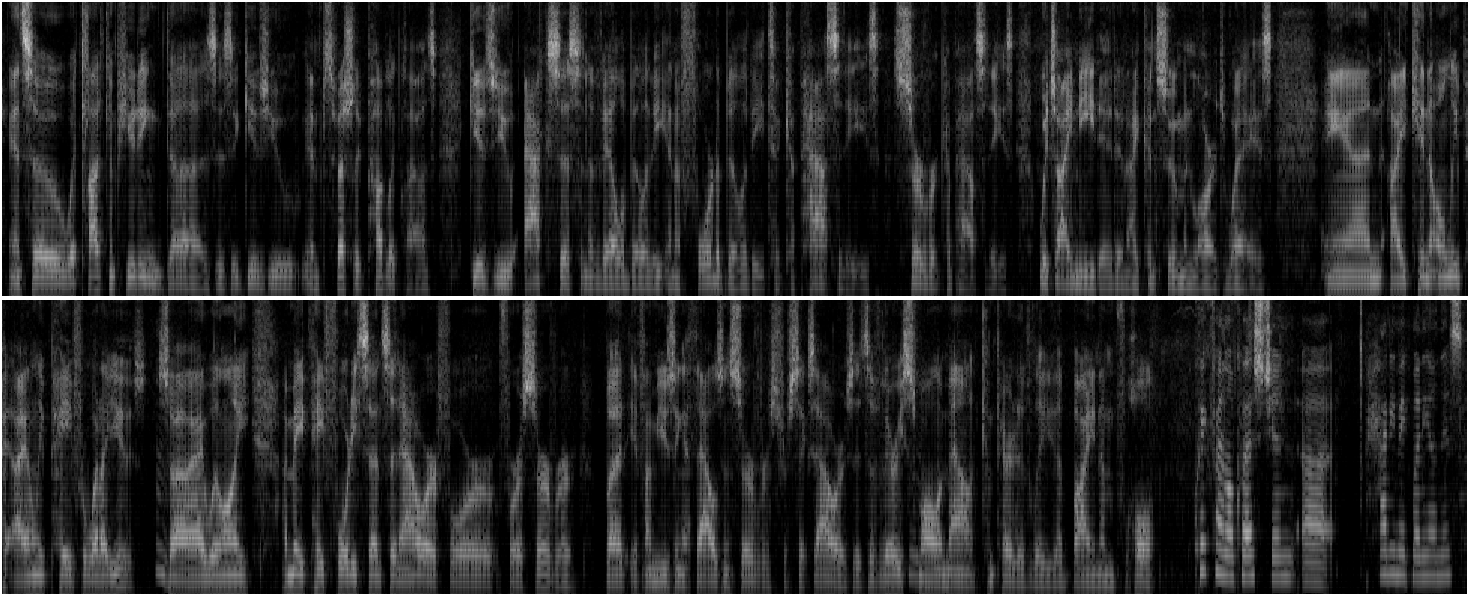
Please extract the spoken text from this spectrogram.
And so, what cloud computing does is it gives you, and especially public clouds, gives you access and availability and affordability to capacities, server capacities, which I needed and I consume in large ways. And I can only pay, I only pay for what I use. Hmm. So I will only, I may pay 40 cents an hour for, for a server, but if I'm using a thousand servers for six hours, it's a very hmm. small amount comparatively to buying them whole. Quick final question: uh, How do you make money on this?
